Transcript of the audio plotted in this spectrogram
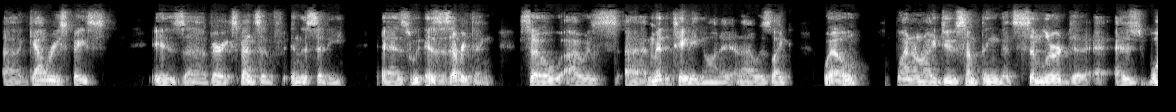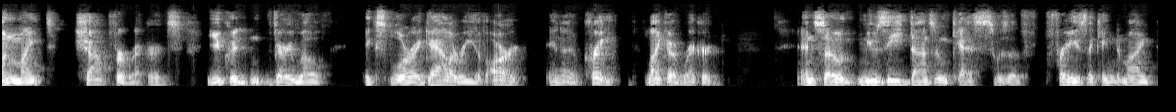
uh, gallery space is uh, very expensive in the city, as as is everything. So I was uh, meditating on it, and I was like, well. Why don't I do something that's similar to as one might shop for records? You could very well explore a gallery of art in a crate like a record. And so musée dans une caisse was a phrase that came to mind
